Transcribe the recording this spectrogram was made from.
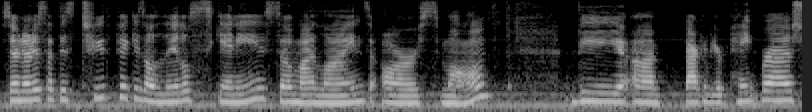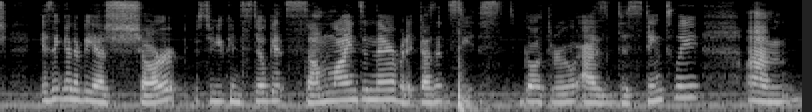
So notice that this toothpick is a little skinny, so my lines are small. The uh, back of your paintbrush isn't gonna be as sharp, so you can still get some lines in there, but it doesn't see, go through as distinctly. Um,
